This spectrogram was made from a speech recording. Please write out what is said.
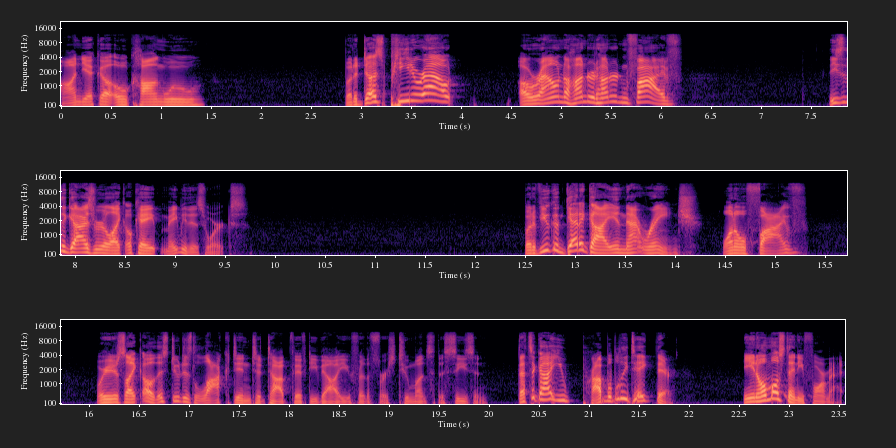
Onyeka Okongwu. But it does peter out around 100, 105. These are the guys who are like, okay, maybe this works. But if you could get a guy in that range, 105, where you're just like, oh, this dude is locked into top 50 value for the first two months of the season, that's a guy you probably take there in almost any format.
